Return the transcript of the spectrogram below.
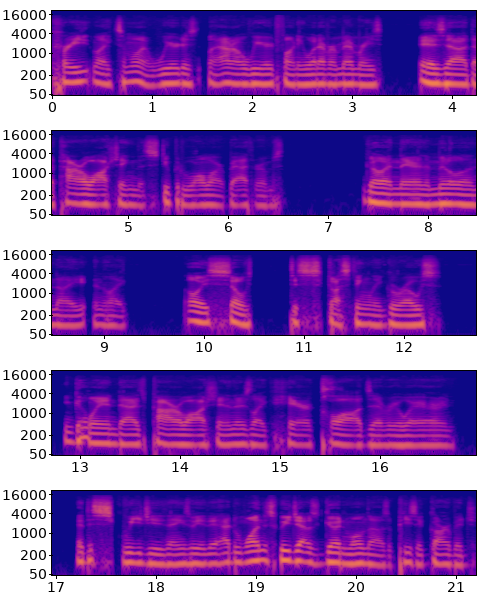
crazy like some of my weirdest like, I don't know weird funny whatever memories is uh the power washing the stupid Walmart bathrooms. Go in there in the middle of the night and like always so disgustingly gross. You go in, dad's power washing, and there's like hair clods everywhere, and had the squeegee things. We they had one squeegee that was good, and one that was a piece of garbage.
